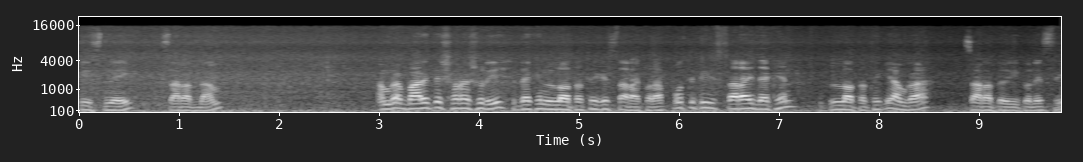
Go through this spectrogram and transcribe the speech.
পিস নেই। চারার দাম। আমরা বাড়িতে সরাসরি দেখেন লতা থেকে চারা করা। প্রতিটি চারাই দেখেন লতা থেকে আমরা চারা তৈরি করেছি।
